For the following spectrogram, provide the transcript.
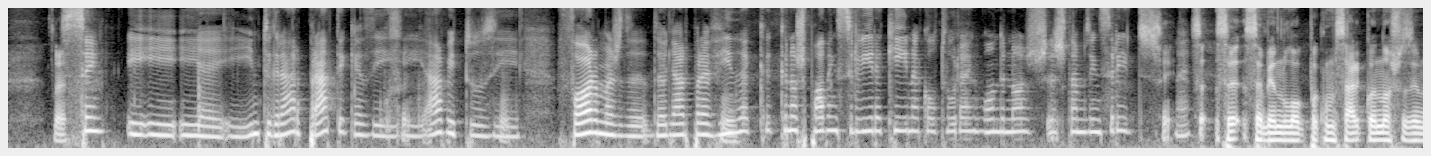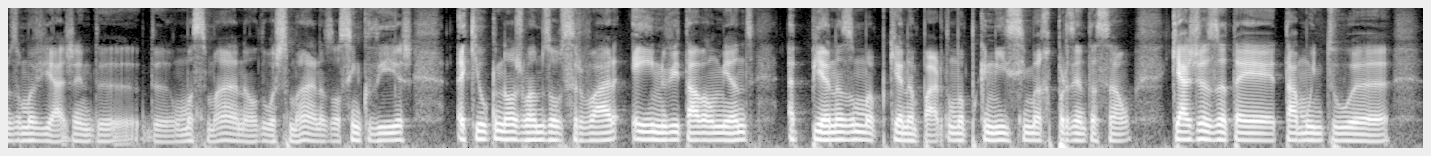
né? Sim, e, e- e- e integrar práticas e, e hábitos e formas de, de olhar para a vida que, que nos podem servir aqui na cultura onde nós estamos inseridos. Sim. né? Sa- sa- sabendo logo para começar, quando nós fazemos uma viagem de, de uma semana, ou duas semanas, ou cinco dias, aquilo que nós vamos observar é inevitavelmente apenas uma pequena parte, uma pequeníssima representação, que às vezes até está muito,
